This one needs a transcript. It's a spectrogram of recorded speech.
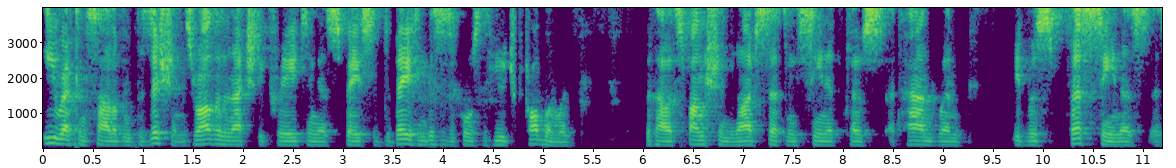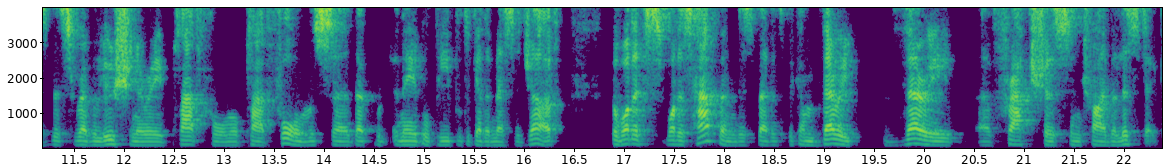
irreconcilable positions rather than actually creating a space of debate. And this is, of course, the huge problem with, with how it's functioned. And I've certainly seen it close at hand when it was first seen as, as this revolutionary platform or platforms uh, that would enable people to get a message out. But what it's what has happened is that it's become very, very uh, fractious and tribalistic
